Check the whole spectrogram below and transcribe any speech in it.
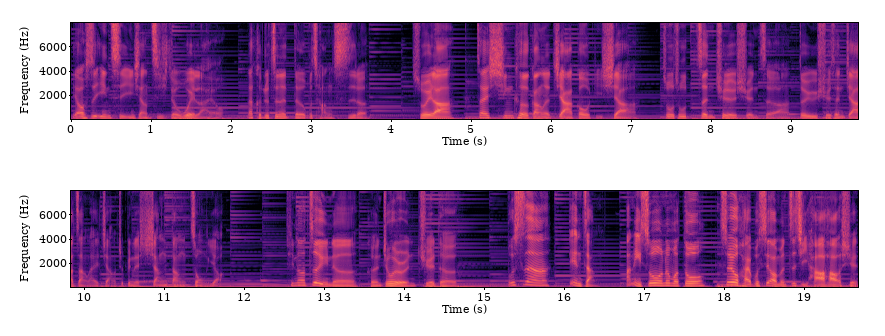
要是因此影响自己的未来哦，那可就真的得不偿失了。所以啦，在新课纲的架构底下，做出正确的选择啊，对于学生家长来讲就变得相当重要。听到这里呢，可能就会有人觉得，不是啊，店长啊，你说了那么多，最后还不是要我们自己好好选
